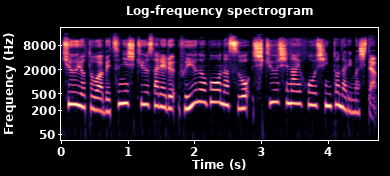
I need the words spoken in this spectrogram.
給与とは別に支給される冬のボーナスを支給しない方針となりました。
